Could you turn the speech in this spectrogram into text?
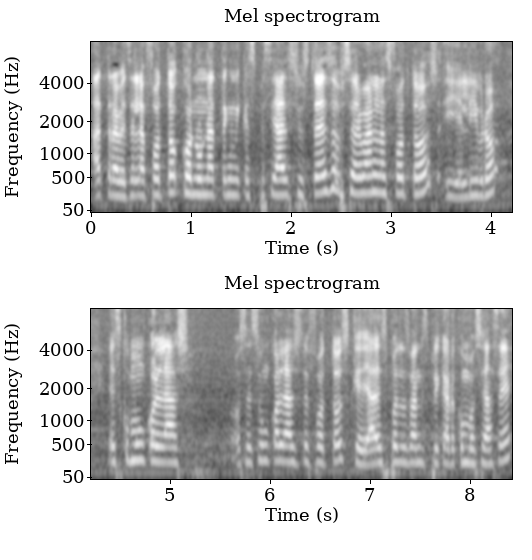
a través de la foto con una técnica especial. Si ustedes observan las fotos y el libro, es como un collage o sea, es un collage de fotos que ya después les van a explicar cómo se hace,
